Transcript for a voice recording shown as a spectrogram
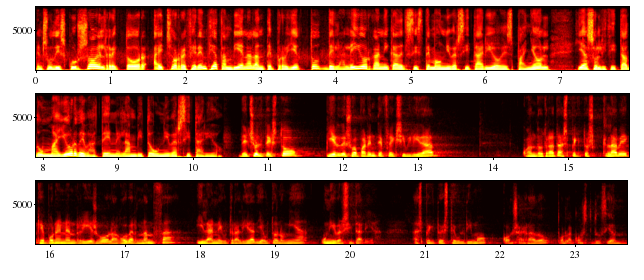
En su discurso, el rector ha hecho referencia también al anteproyecto de la Ley Orgánica del Sistema Universitario Español y ha solicitado un mayor debate en el ámbito universitario. De hecho, el texto pierde su aparente flexibilidad cuando trata aspectos clave que ponen en riesgo la gobernanza y la neutralidad y autonomía universitaria, aspecto este último consagrado por la Constitución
